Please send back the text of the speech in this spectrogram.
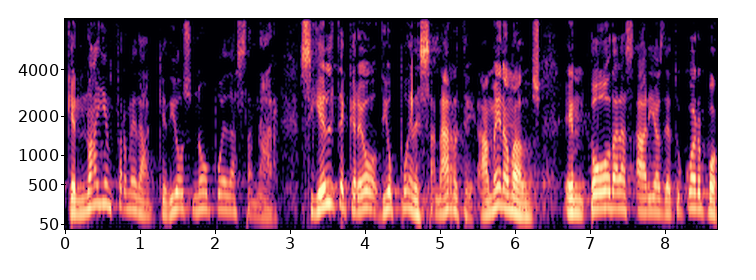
que no hay enfermedad que Dios no pueda sanar. Si Él te creó, Dios puede sanarte. Amén, amados, en todas las áreas de tu cuerpo.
